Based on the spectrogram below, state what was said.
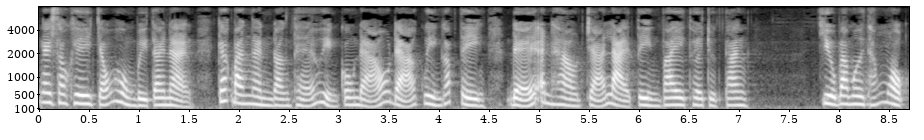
Ngay sau khi cháu Hùng bị tai nạn, các ban ngành đoàn thể huyện Côn Đảo đã quyên góp tiền để anh Hào trả lại tiền vay thuê trực thăng. Chiều 30 tháng 1,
